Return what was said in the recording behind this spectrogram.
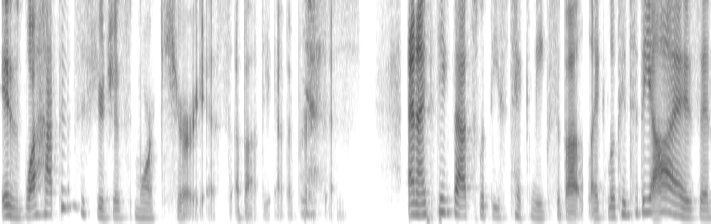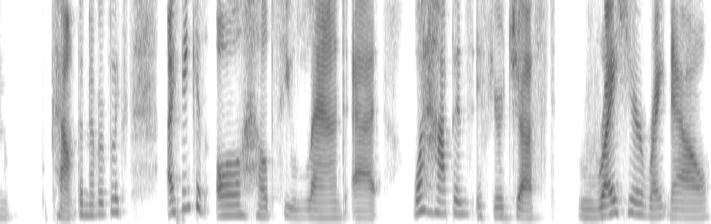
is what happens if you're just more curious about the other person. yes And I think that's what these techniques about like look into the eyes and count the number of blinks. I think it all helps you land at what happens if you're just right here, right now,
